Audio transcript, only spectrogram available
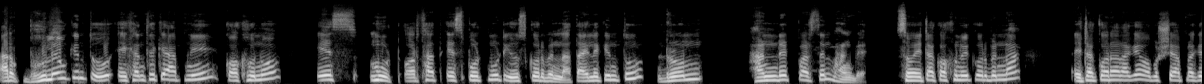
আর ভুলেও কিন্তু এখান থেকে আপনি কখনো এস মুড, অর্থাৎ স্পোর্ট মুড ইউজ করবেন না। তাইলে কিন্তু ড্রোন হান্ড্রেড পার্সেন্ট ভাঙবে। সো এটা কখনোই করবেন না। এটা করার আগে অবশ্যই আপনাকে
